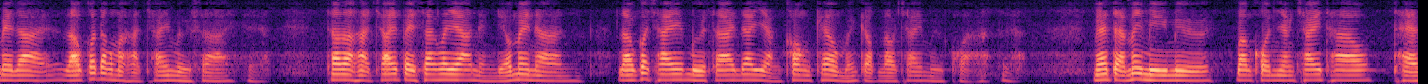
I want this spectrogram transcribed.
ไม่ได้ เราก็ต้องมาหัดใช้มือซ้าย ถ้าเราหัดใช้ไปสักระยะหนึ่ง เดี๋ยวไม่นาน เราก็ใช้มือซ้ายได้อย่างคล่องแคล่วเหมือนกับเราใช้มือขวา แม้แต่ไม่มีมือบางคนยังใช้เท้าแทน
